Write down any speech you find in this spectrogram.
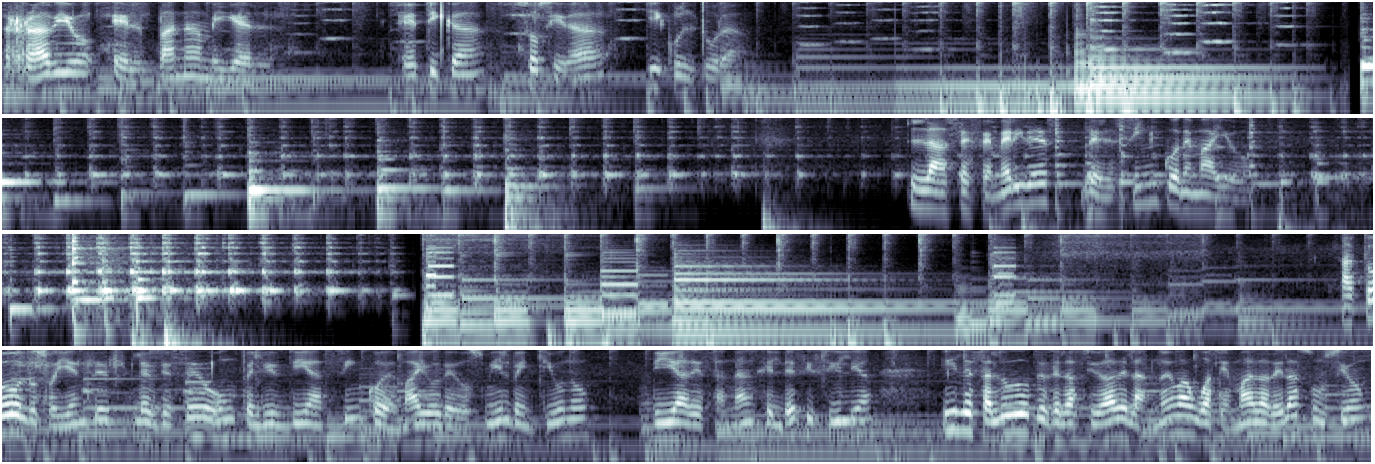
Radio El Pana Miguel. Ética, sociedad y cultura. Las efemérides del 5 de mayo. Todos los oyentes les deseo un feliz día 5 de mayo de 2021, día de San Ángel de Sicilia, y les saludo desde la ciudad de la Nueva Guatemala de la Asunción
